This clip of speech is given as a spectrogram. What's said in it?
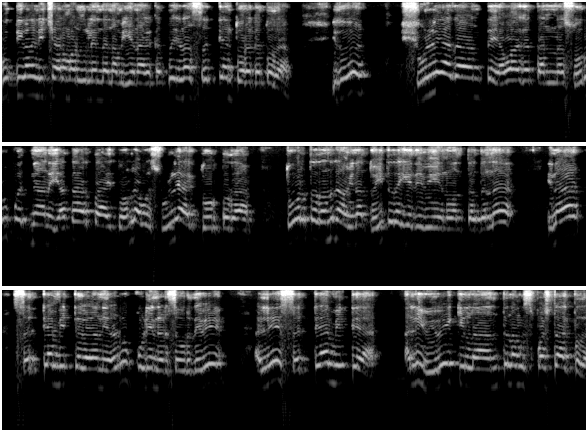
ಬುದ್ಧಿಗಳನ್ನ ವಿಚಾರ ಮಾಡೋದ್ರಿಂದ ನಮ್ಗೆ ಏನಾಗತ್ತ ಇನ್ನ ಸತ್ಯ ಅಂತ ತೋರಕತ್ತದ. ಇದು ಸುಳ್ಳೆ ಅದ ಅಂತ ಯಾವಾಗ ತನ್ನ ಸ್ವರೂಪ ಜ್ಞಾನ ಯಥಾರ್ಥ ಆಯ್ತು ಅಂದ್ರೆ ಅವಾಗ ಸುಳ್ಳೆ ಆಗಿ ತೋರ್ತದ. ತೋರ್ತದ ಅಂದ್ರೆ ನಾವ್ ಇನ್ನ ದ್ವೈತದಾಗ ಇದೇವಿ ಅನ್ನುವಂಥದ್ದನ್ನ ಇನ್ನ ಸತ್ಯ ಮಿಥ್ಯಗಳನ್ನ ಎರಡೂ ಕೂಡಿ ನಡೆಸೋರ್ದೇವಿ ಅಲ್ಲಿ ಸತ್ಯ ಮಿಥ್ಯ ಅಲ್ಲಿ ವಿವೇಕ ಇಲ್ಲ ಅಂತ ನಮ್ಗೆ ಸ್ಪಷ್ಟ ಆಗ್ತದ.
